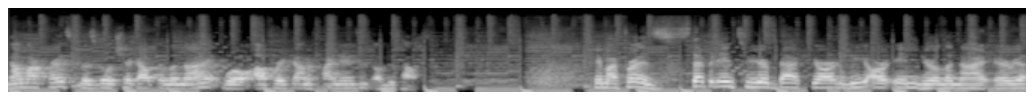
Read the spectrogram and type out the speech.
Now, my friends, let's go check out the lanai. Well, I'll break down the finances of this house. Okay, my friends, stepping into your backyard, we are in your lanai area.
